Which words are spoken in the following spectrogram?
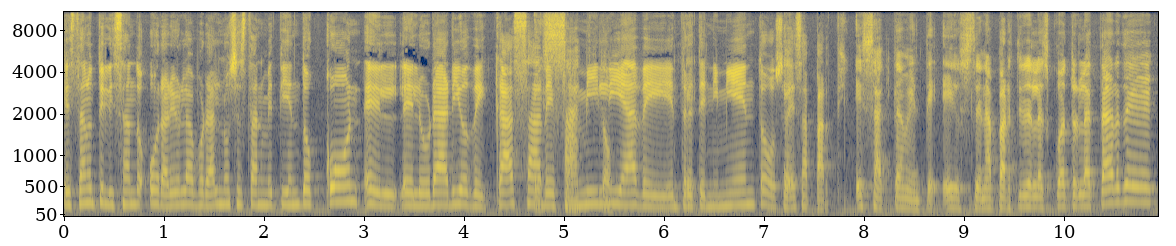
están utilizando horario laboral, no se están metiendo con el, horario de casa, de familia, de entretenimiento, o sea, eh, esa parte. Exactamente. Estén a partir de las 4 de la tarde,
